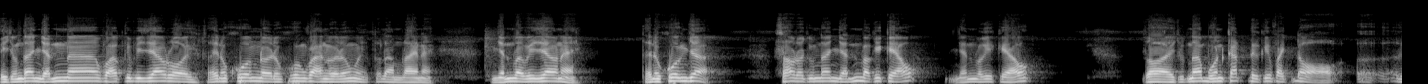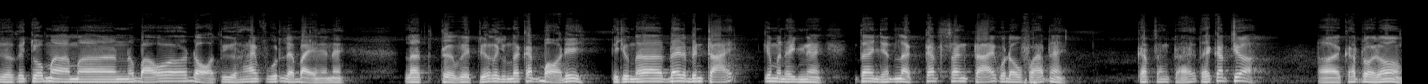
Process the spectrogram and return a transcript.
Thì chúng ta nhấn ờ, vào cái video rồi. Thấy nó khuôn rồi, nó khuôn vàng rồi đúng không tôi làm lại này. Nhấn vào video này. Thấy nó khuôn chưa? Sau đó chúng ta nhấn vào cái kéo. Nhấn vào cái kéo. Rồi, chúng ta muốn cắt từ cái vạch đỏ ở ở cái chỗ mà mà nó báo đỏ từ 2 phút là 7 này này là trở về trước là chúng ta cắt bỏ đi. Thì chúng ta đây là bên trái cái màn hình này. Chúng ta nhấn là cắt sang trái của đầu phát này. Cắt sang trái thấy cắt chưa? Rồi cắt rồi đúng không?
